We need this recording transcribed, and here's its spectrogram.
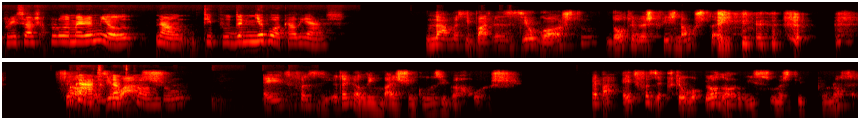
por isso acho que o problema era meu. Não, tipo, da minha boca, aliás. Não, mas tipo, às vezes eu gosto, da última vez que fiz não gostei. Sei O lá, gato, mas eu acho. Hei de fazer. Eu tenho ali embaixo, inclusive, arroz. Epá, hei de fazer, porque eu, eu adoro isso, mas tipo, não sei.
